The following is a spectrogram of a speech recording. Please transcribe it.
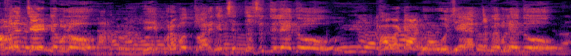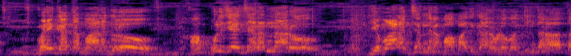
అమలు చేయటంలో ఈ ప్రభుత్వానికి చిత్తశుద్ధి లేదు. కాబట్టి అటు ఊచేయత్తడం లేదు. మరి గత పాలకులు అప్పులు చేశారన్నారు. ఇవాళ చంద్రబాబు అధికారంలోకి వచ్చిన తర్వాత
